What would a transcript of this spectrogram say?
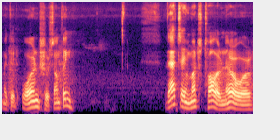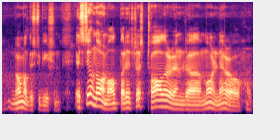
make it orange or something. That's a much taller, narrower normal distribution. It's still normal, but it's just taller and uh, more narrow.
